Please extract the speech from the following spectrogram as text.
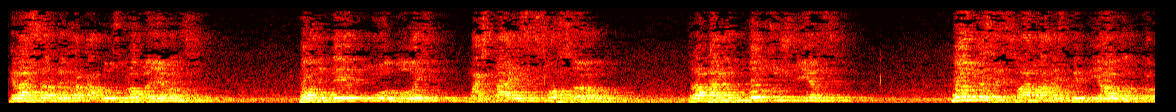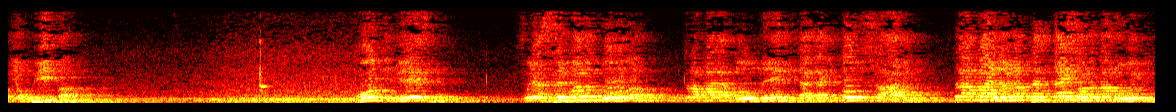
Graças a Deus acabou os problemas. Pode ter um ou dois, mas está aí se esforçando, trabalhando todos os dias. Quando vocês falam a respeito de algo do caminhão-pipa, ontem mesmo, foi a semana toda, o trabalhador, Nene, que todos sabem, trabalhando até 10 horas da noite.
